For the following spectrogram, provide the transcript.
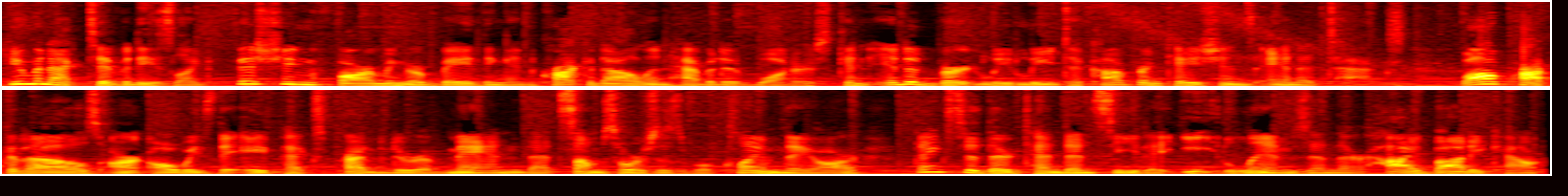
Human activities like fishing, farming, or bathing in crocodile inhabited waters can inadvertently lead to confrontations and attacks. While crocodiles aren't always the apex predator of man that some sources will claim they are, thanks to their tendency to eat limbs and their high body count,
